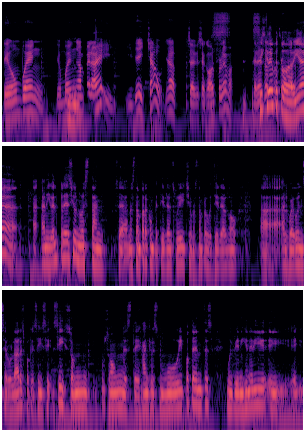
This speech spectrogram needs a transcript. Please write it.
de un buen, de un buen amperaje y y de chao, ya se, se, acabó el problema. Sí creo que todavía a, nivel precio no están, o sea, no están para competir al Switch o no están para competir algo al juego en celulares, porque sí, sí, sí, son, son este, handhelds muy potentes, muy bien ingeniería, y,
